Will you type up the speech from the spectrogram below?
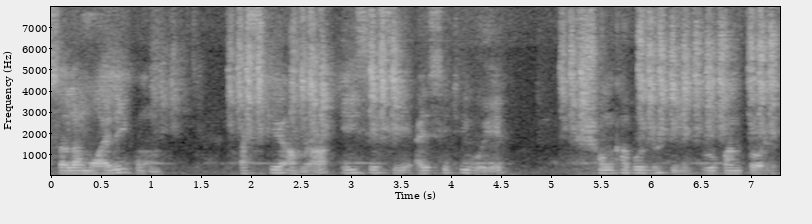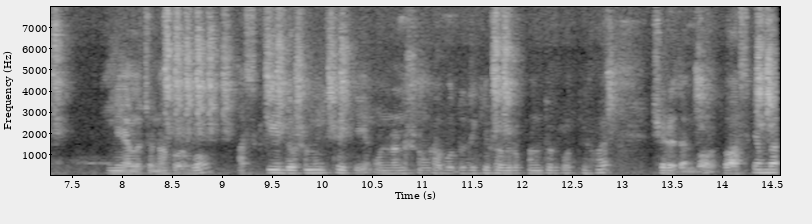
আসসালামু আলাইকুম। আজকে আমরা এইচএসসি, আইসিটি বইয়ের সংখ্যা পদ্ধতি রূপান্তর নিয়ে আলোচনা করব। আজকে দশমিক থেকে অন্যান্য সংখ্যা পদ্ধতি কীভাবে রূপান্তর করতে হয় সেটা জানব। তো আজকে আমরা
